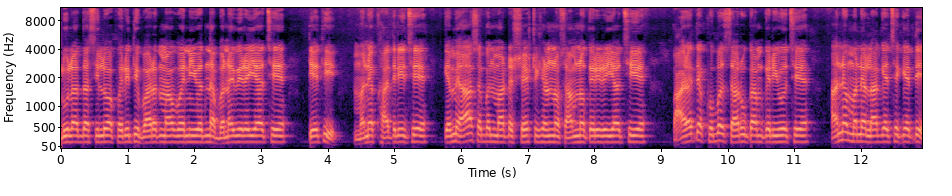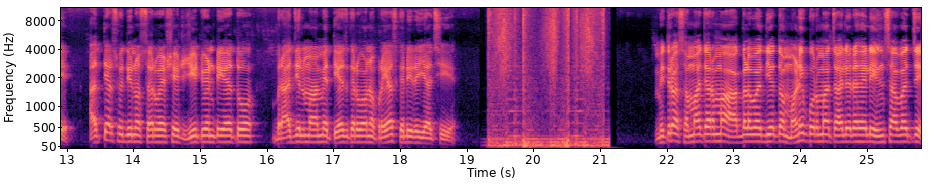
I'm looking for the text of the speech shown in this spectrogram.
લુલાદા સિલ્વા ફરીથી ભારતમાં આવવાની યોજના બનાવી રહ્યા છે. તેથી મને ખાતરી છે કે અમે આ સંબંધ માટે શ્રેષ્ઠ ક્ષણનો સામનો કરી રહ્યા છીએ. ભારતે ખૂબ જ સારું કામ કર્યું છે અને મને લાગે છે કે તે અત્યાર સુધીનો સર્વશ્રેષ્ઠ જી ટ્વેન્ટી હતો. બ્રાઝિલમાં અમે તેજ કરવાનો પ્રયાસ કરી રહ્યા છીએ. મિત્રો, સમાચારમાં આગળ વધીએ તો મણિપુરમાં ચાલી રહેલી હિંસા વચ્ચે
